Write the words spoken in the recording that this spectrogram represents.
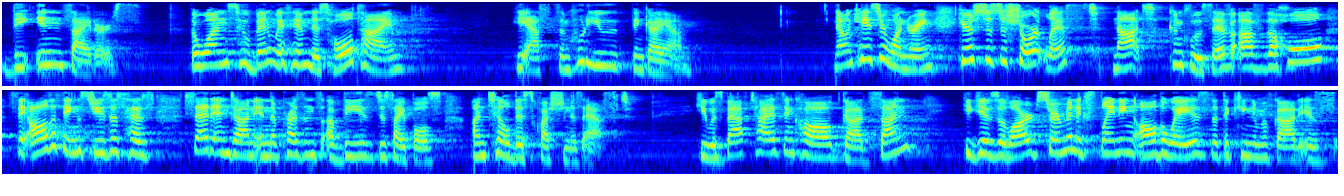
the insiders, the ones who've been with him this whole time. He asks them, who do you think I am? Now, in case you're wondering, here's just a short list, not conclusive, of the whole, th- all the things Jesus has said and done in the presence of these disciples until this question is asked. He was baptized and called God's son. He gives a large sermon explaining all the ways that the kingdom of God is,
